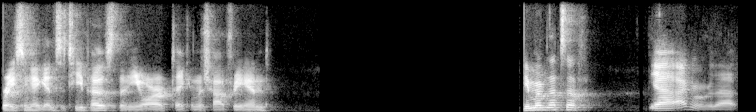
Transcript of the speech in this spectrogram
bracing against a T post than you are taking the shot freehand. You remember that stuff? Yeah, I remember that.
